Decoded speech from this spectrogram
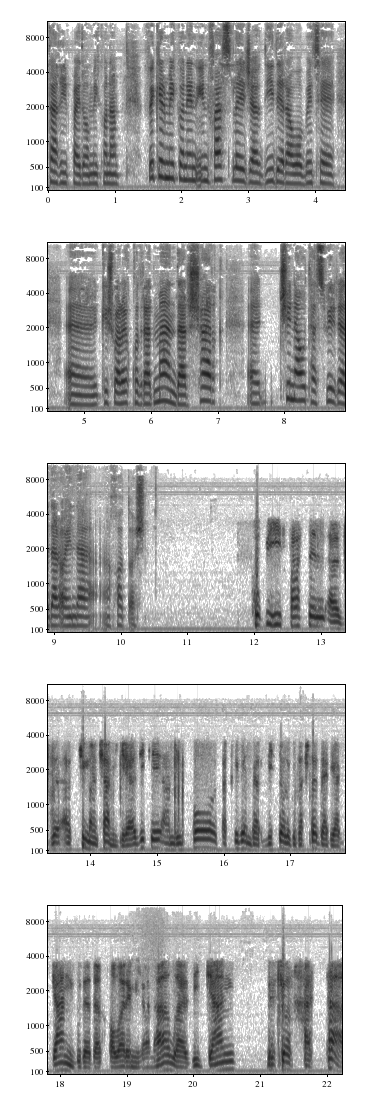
تغییر پیدا می‌کنم. فکر می‌کنین این فصل جدید روابط کشورهای قدرتمند در شرق چی نوع تصویری در آینده خواهد داشت؟ خب این فصل از از چی منشأ می‌گیره؟ از اینکه امریکا تقریبا در 20 سال گذشته در یک جنگ بوده در خاور میانه و از این جنگ بسیار خسته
